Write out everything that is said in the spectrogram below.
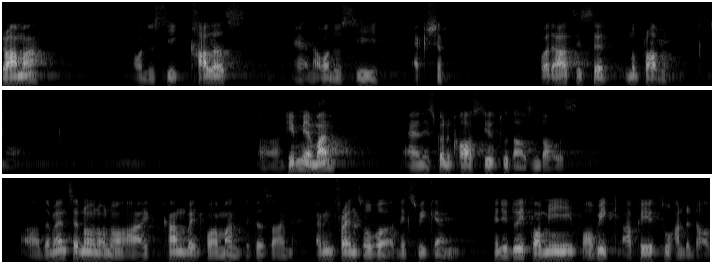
drama, I want to see colors, and I want to see action. Well, the artist said, no problem. Uh, give me a month, and it's going to cost you $2,000. Uh, the man said, no, no, no, I can't wait for a month because I'm having friends over next weekend. Can you do it for me for a week? I'll pay you $200. Uh,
